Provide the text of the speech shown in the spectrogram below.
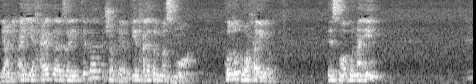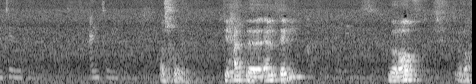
يعني أي حاجة زي كده شغال. دي الحاجات المسموعة. كتب روحية. اسم أبونا إيه؟ أنتوني أنتوني أشكرك. في حد قال تاني؟ برافو برافو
